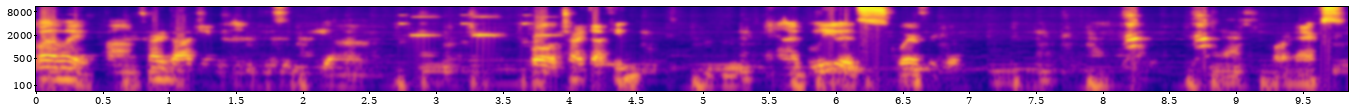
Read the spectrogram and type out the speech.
Oh, by the way, um, try dodging and using the, um, well, try ducking, and I believe it's square for you, Yeah. or X.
